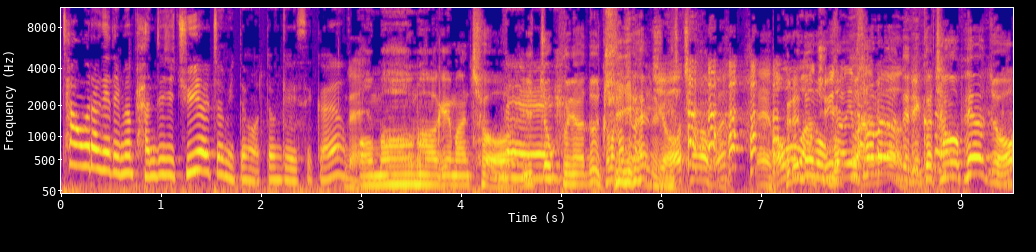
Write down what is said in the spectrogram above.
창업을 하게 되면 반드시 주의할 점이 있다면 어떤 게 있을까요? 네. 어마어마하게 많죠. 네. 이쪽 분야도 주의해야 돼요. 아니죠 창업은? 네, 너무 그래도 많- 뭐 주의사항이 먹고 살아야 되니까 창업해야죠.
